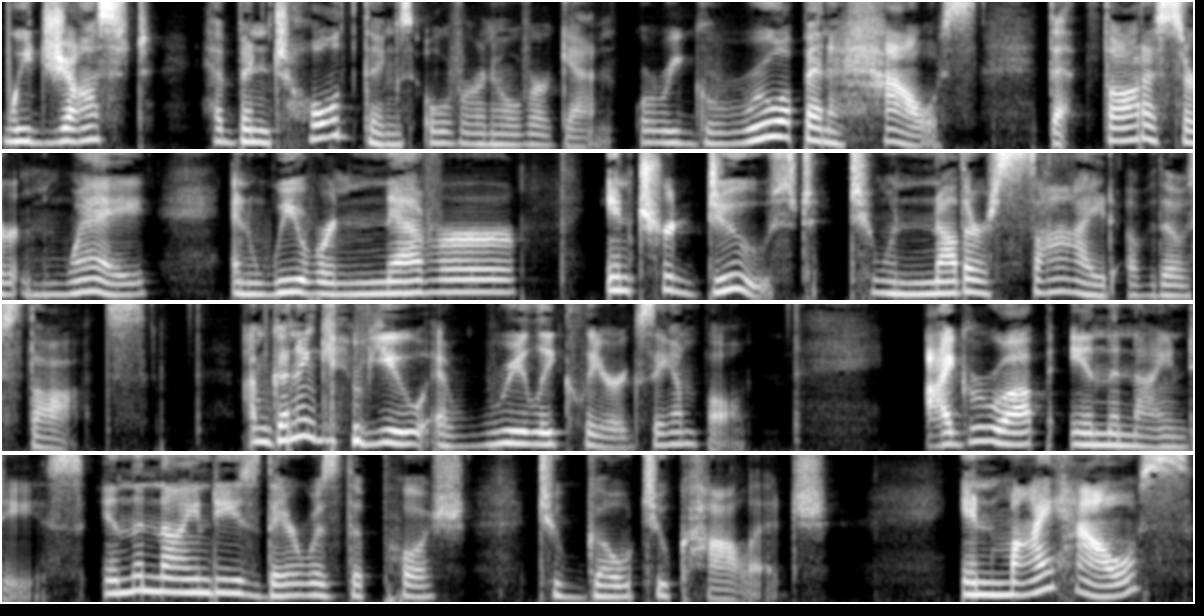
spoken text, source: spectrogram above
We just have been told things over and over again, or we grew up in a house that thought a certain way and we were never introduced to another side of those thoughts. I'm going to give you a really clear example. I grew up in the 90s. In the 90s, there was the push to go to college. In my house,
